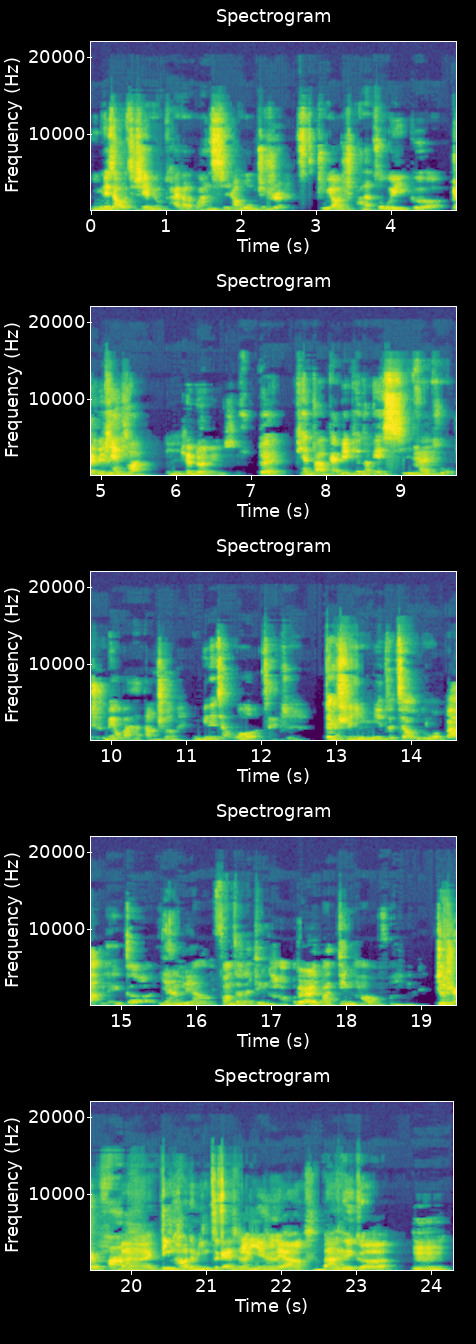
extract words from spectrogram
隐秘的角落其实也没有太大的关系。然后我们就是主要就是把它作为一个片段，嗯，片段的意思，对。片段改编、片段练习在做，就是没有把它当成隐秘的角落在做。但是隐秘的角落把那个颜良放在了丁浩，不是把丁浩放，就是把把丁浩的名字改成了颜良，把那个嗯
